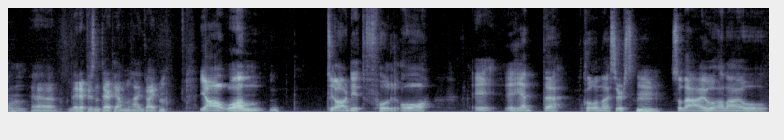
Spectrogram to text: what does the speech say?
Mm. Eh, representert gjennom denne guiden. ja, og han drar dit for å eh, redde colonizers. Mm. Så det er jo Han er jo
